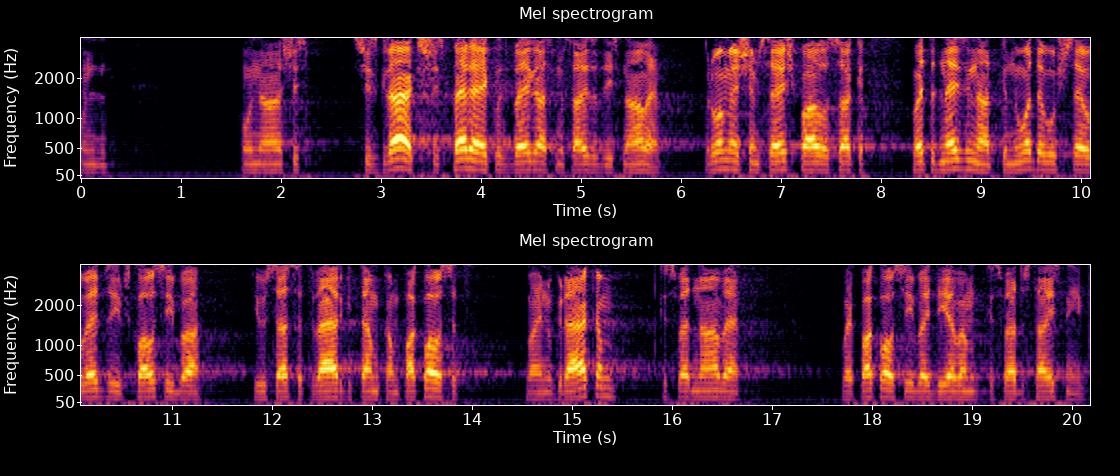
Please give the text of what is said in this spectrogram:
Un, un šis, šis grēks, šis perēklis beigās mūs aizvedīs nāvē. Romiešiem 6. Pāvils saka, vai tad nezināt, ka nodevuši sev verdzības klausībā, jūs esat vergi tam, kam paklausat? vai nu grēkam, kas ved nāvē, vai paklausībai dievam, kas ved uz taisnību.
